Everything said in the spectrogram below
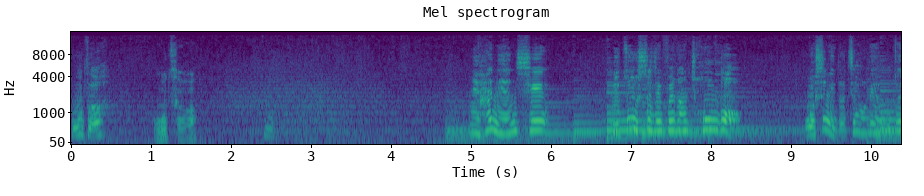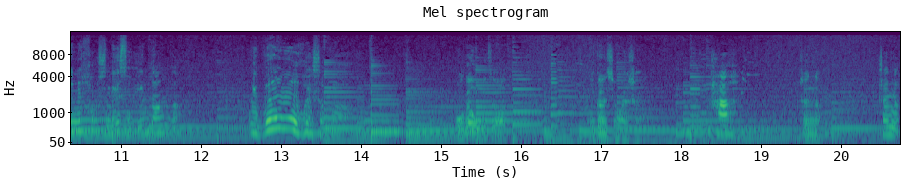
吴泽。吴泽。嗯。你还年轻，你做事情非常冲动。我是你的教练，我对你好是理所应当的。你不要误会什么。我跟吴泽，你更喜欢谁？他。真的。真的。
